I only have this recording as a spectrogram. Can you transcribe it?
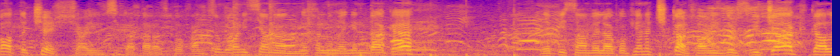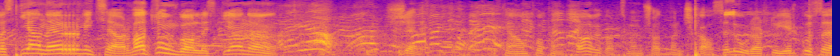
վատը չէր այունցի կատարած փոխանցում Անիսյանը խլում է գնդակը դեպի Սամվել Ակոբյանը չկար խաղից դուրս վիճակ Գալստյան երվից է արվածում Գալստյանը շետ։ Եթե ամփոփ են խաղը, կարծում եմ շատ բան չկա ասելու, Ուրարտու երկուսը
